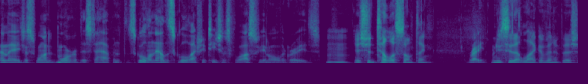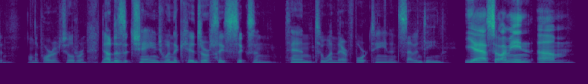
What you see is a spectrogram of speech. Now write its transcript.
and they just wanted more of this to happen at the school. And now the school actually teaches philosophy in all the grades. hmm It should tell us something Right. when you see that lack of inhibition on the part of children. Now, does it change when the kids are, say, six and 10 to when they're 14 and 17? Yeah. So, I mean, um,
